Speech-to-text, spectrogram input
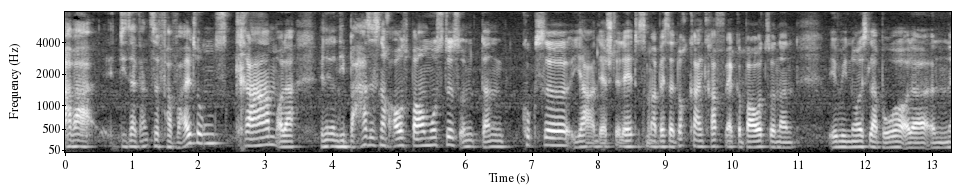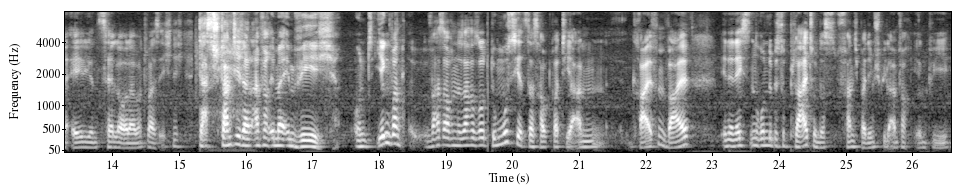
Aber dieser ganze Verwaltungskram oder wenn du dann die Basis noch ausbauen musstest und dann guckst du, ja, an der Stelle hättest du mal besser doch kein Kraftwerk gebaut, sondern irgendwie ein neues Labor oder eine Alienzelle oder was weiß ich nicht. Das stand dir dann einfach immer im Weg. Und irgendwann war es auch eine Sache so, du musst jetzt das Hauptquartier angreifen, weil in der nächsten Runde bist du pleite und das fand ich bei dem Spiel einfach irgendwie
